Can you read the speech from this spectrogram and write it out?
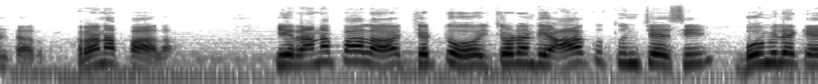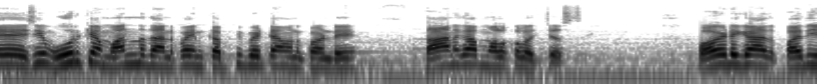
అంటారు. రణపాల. ఈ రణపాల చెట్టు చూడండి ఆకు తుంచేసి భూమిలోకి వేసి ఊరికే మన్ను దానిపైన కప్పి పెట్టామనుకోండి తానుగా మొలకలు వచ్చేస్తాయి. ఒకటి కాదు పది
